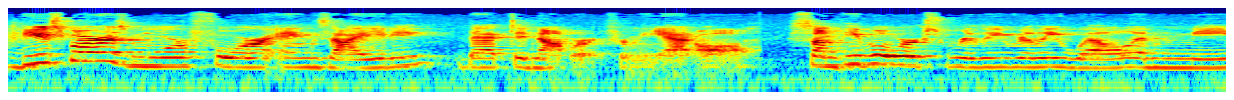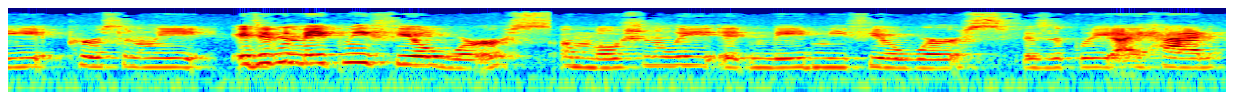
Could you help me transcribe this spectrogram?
Buspar is more for anxiety. That did not work for me at all. Some people it works really, really well, and me personally, it didn't make me feel worse emotionally. It made me feel worse physically. I had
